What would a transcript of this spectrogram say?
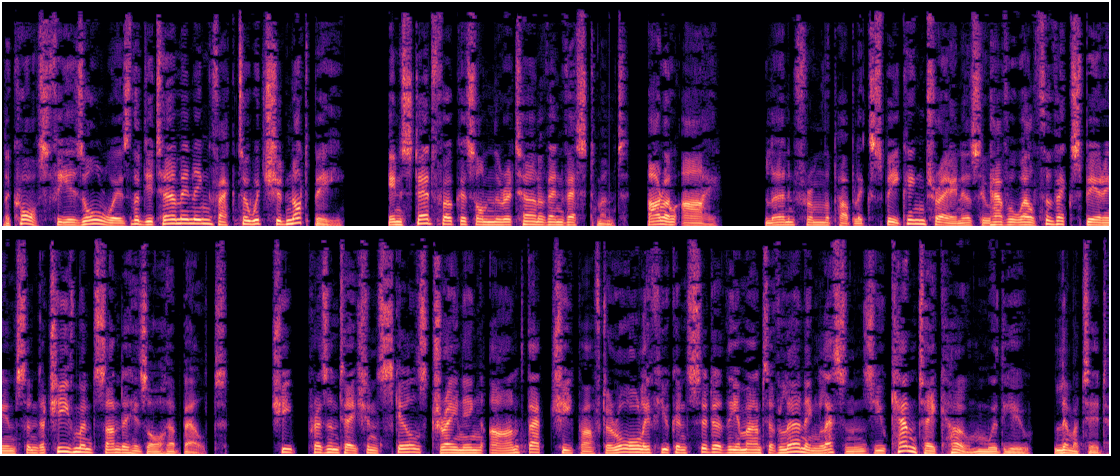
the course fee is always the determining factor which should not be. Instead focus on the return of investment, ROI. Learn from the public speaking trainers who have a wealth of experience and achievements under his or her belt. Cheap presentation skills training aren't that cheap after all if you consider the amount of learning lessons you can take home with you, limited.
